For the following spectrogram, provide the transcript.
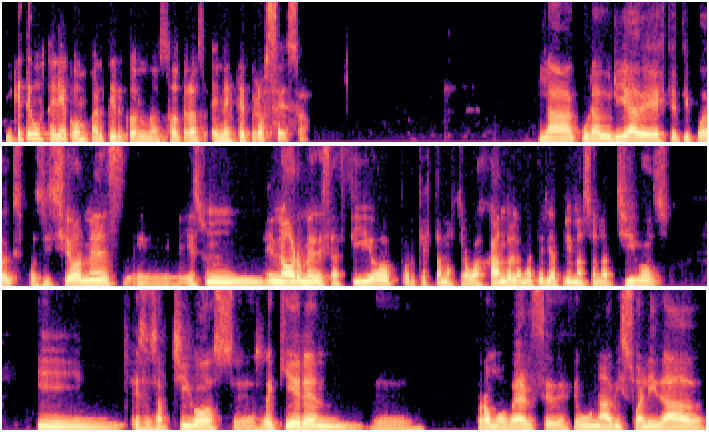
¿Y qué te gustaría compartir con nosotros en este proceso? La curaduría de este tipo de exposiciones eh, es un enorme desafío porque estamos trabajando, la materia prima son archivos, y esos archivos eh, requieren eh, promoverse desde una visualidad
